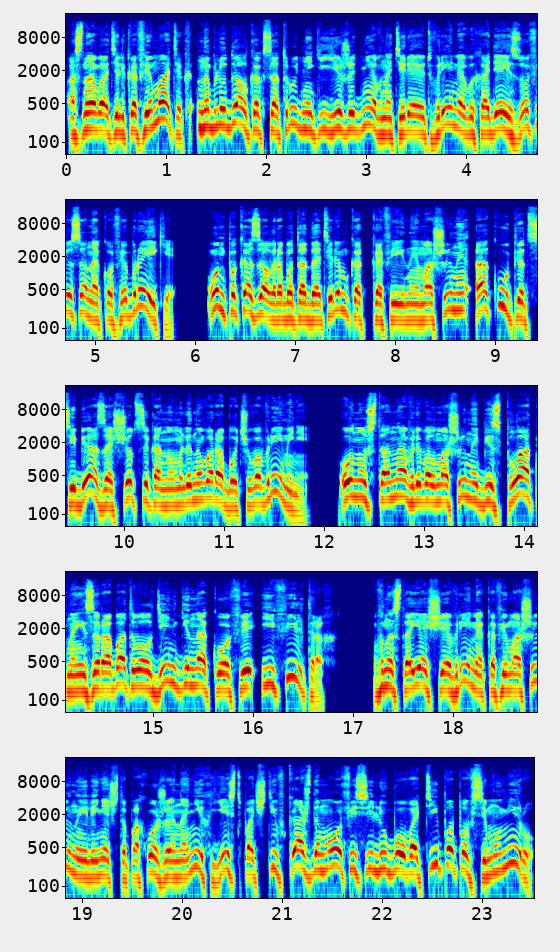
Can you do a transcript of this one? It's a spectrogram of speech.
Основатель Кофематик наблюдал, как сотрудники ежедневно теряют время, выходя из офиса на кофе-брейки. Он показал работодателям, как кофейные машины окупят себя за счет сэкономленного рабочего времени. Он устанавливал машины бесплатно и зарабатывал деньги на кофе и фильтрах. В настоящее время кофемашины или нечто похожее на них есть почти в каждом офисе любого типа по всему миру.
